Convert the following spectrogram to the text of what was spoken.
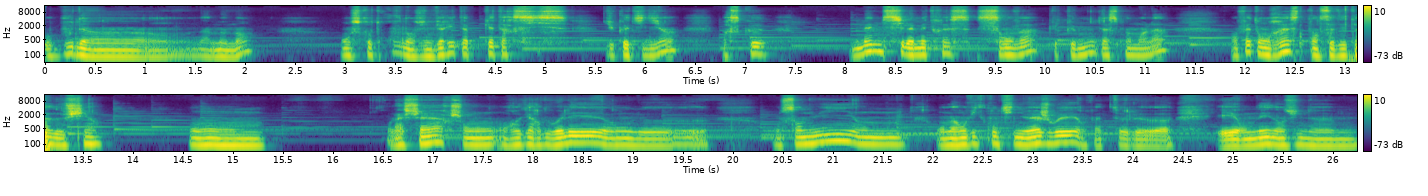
au bout d'un moment, on se retrouve dans une véritable catharsis du quotidien, parce que même si la maîtresse s'en va quelques minutes à ce moment-là, en fait, on reste dans cet état de chien. On, on la cherche, on, regarde où elle est, on, on s'ennuie, on, a envie de continuer à jouer, en fait, et on est dans une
